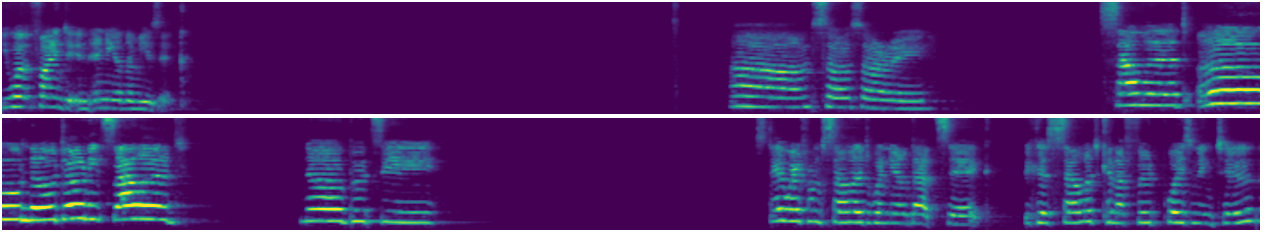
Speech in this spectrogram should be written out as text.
You won't find it in any other music. Oh, I'm so sorry. Salad. Oh, no, don't eat salad. No, Bootsy. Stay away from salad when you're that sick because salad can have food poisoning too.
